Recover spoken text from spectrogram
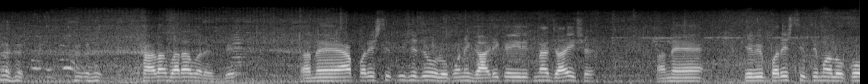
ખાડા બરાબર એમ કે. અને આ પરિસ્થિતિ છે, જો લોકોની ગાડી કઈ રીતના જાય છે અને એવી પરિસ્થિતિમાં લોકો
